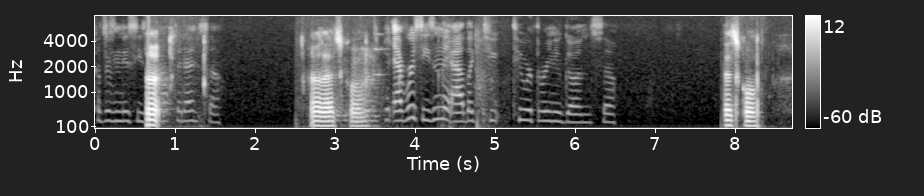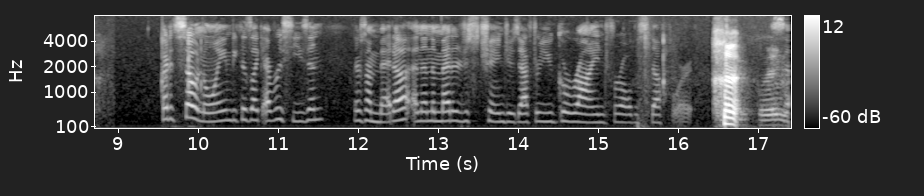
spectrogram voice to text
Because there's a new season Uh. out today, so. Oh, that's cool. And every season they add like two, two or three new guns, so. That's cool. But it's so annoying because like every season there's a meta, and then the meta just changes after you grind for all the stuff for it. Huh. So.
